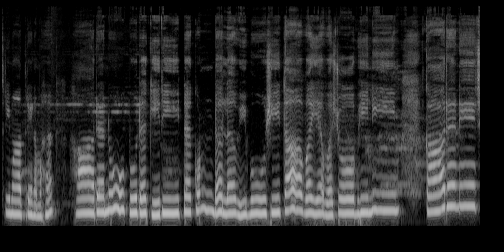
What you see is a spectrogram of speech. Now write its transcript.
శ్రీమాత్రే నమ हारनूपुरकिरीटकुण्डलविभूषितावयवशोभिनीं कारणे च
